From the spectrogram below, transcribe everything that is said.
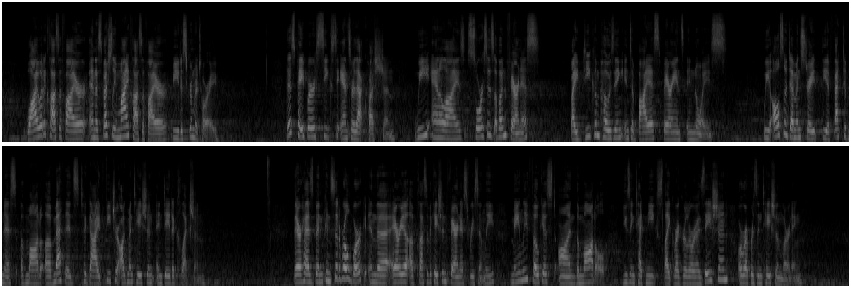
Why would a classifier, and especially my classifier, be discriminatory? This paper seeks to answer that question. We analyze sources of unfairness by decomposing into bias, variance, and noise. We also demonstrate the effectiveness of, of methods to guide feature augmentation and data collection. There has been considerable work in the area of classification fairness recently, mainly focused on the model, using techniques like regularization or representation learning.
